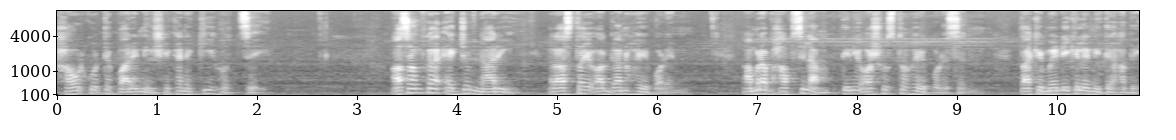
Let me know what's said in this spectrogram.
ঠাউর করতে পারিনি সেখানে কি হচ্ছে। আচমকা একজন নারী রাস্তায় অজ্ঞান হয়ে পড়েন। আমরা ভাবছিলাম তিনি অসুস্থ হয়ে পড়েছেন, তাকে মেডিকেলে নিতে হবে।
